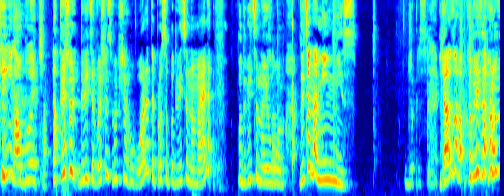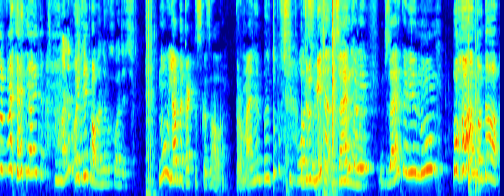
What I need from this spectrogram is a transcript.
тіні на обличчя. А ти що, дивіться, ви щось взагалі говорите? Просто подивіться на мене, подивіться на Ілону, подивіться на мій ніс. Дуже красиво. Я за подивіться, зараз. У мене дуже погано виходить. Ну, я би так не сказала про мене. Ну, тупо всі. От розумієте, в зеркалі, в зеркалі, ну, погано, да.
